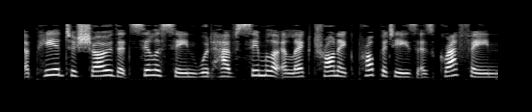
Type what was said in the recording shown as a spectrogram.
appeared to show that silicene would have similar electronic properties as graphene,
